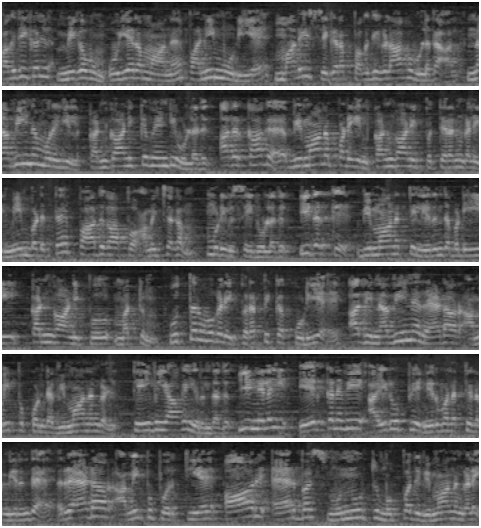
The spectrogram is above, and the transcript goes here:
பகுதிகள் மிகவும் உயரமான பனிமூடிய மலை சிகர பகுதிகளாக உள்ளதால் நவீன முறையில் கண்காணிக்க வேண்டியுள்ளது. அதற்காக விமானப்படையின் கண்காணிப்பு திறன்களை மேம்படுத்த பாதுகாப்பு அமைச்சகம் முடிவு செய்துள்ளது. இதற்கு விமானத்தில் இருந்தபடியே கண்காணிப்பு மற்றும் உத்தரவுகளை பிறப்பிக்கக்கூடிய அதிநவீன நவீன ரேடார் அமைப்பு கொண்ட விமானங்கள் தேவையாக இருந்தது. இந்நிலையில் ஏற்கனவே ஐரோப்பிய நிறுவனத்திடம் இருந்த ரேடார் அமைப்பு பொருத்திய ஆறு ஏர்பஸ் முன்னூற்று முப்பது விமானங்களை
